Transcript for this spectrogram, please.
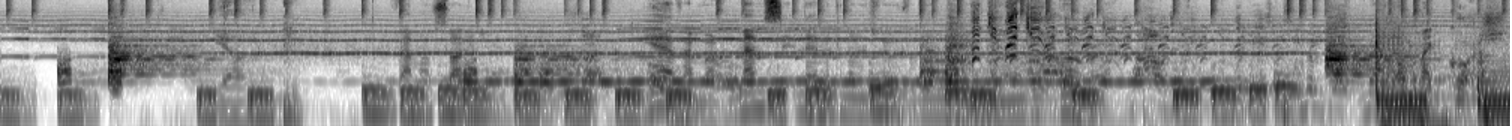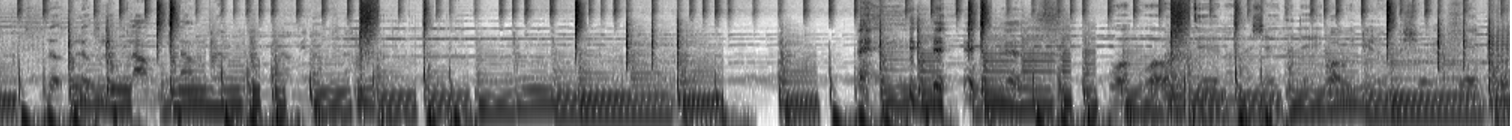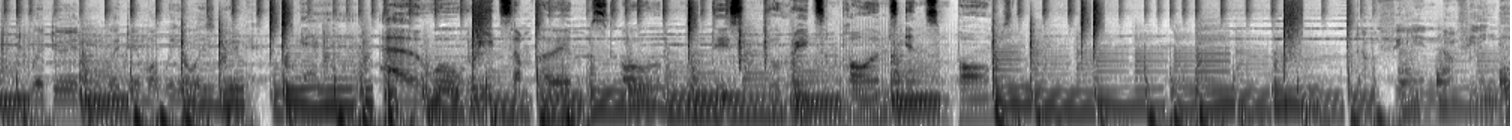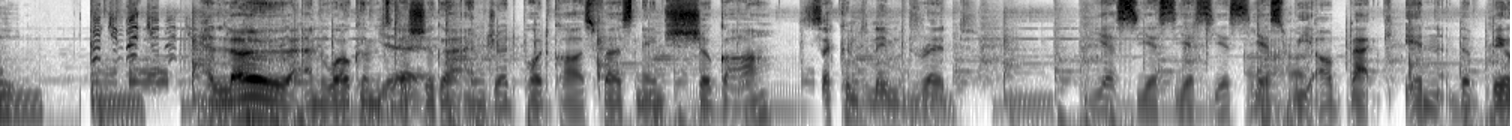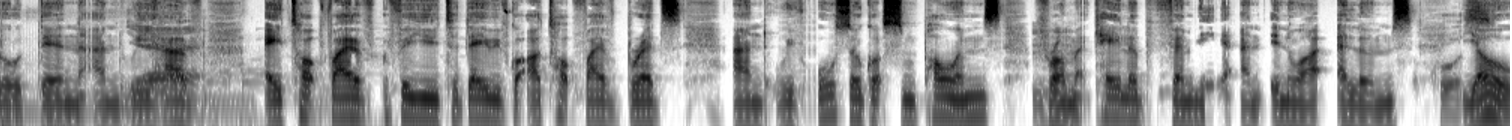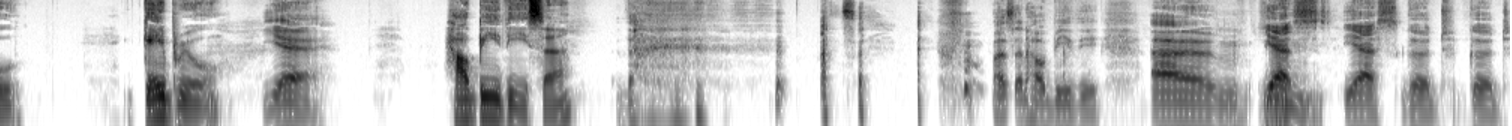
Yo, I've started. Yeah, fam, bro. Man sitting there looking on his phone for long. man. Oh my gosh. Look, look, look, allow welcome to the Sugar and Dread podcast. First name Sugar. Second name Dread. Yes, yes, yes, yes, yes. Uh-huh. We are back in the building and we have a top five for you today. We've got our top five breads and we've also got some poems mm-hmm. from Caleb Femi and Inua Ellams. Of course. Yo, Gabriel, Yeah. how be thee, sir? The- I said- how be thee. Um yes, yes, good, good.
